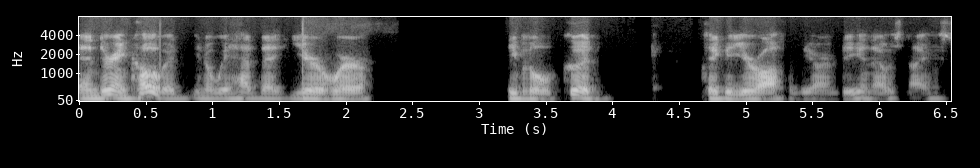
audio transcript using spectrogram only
and during COVID, you know, we had that year where people could take a year off of the RMD, and that was nice.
